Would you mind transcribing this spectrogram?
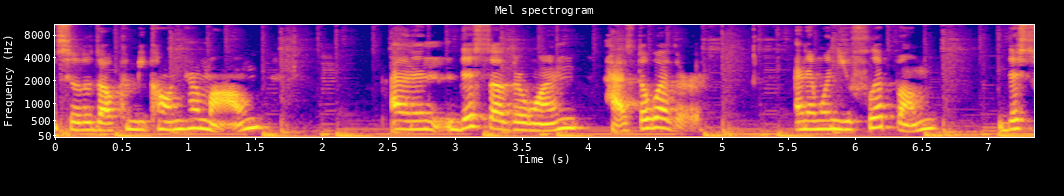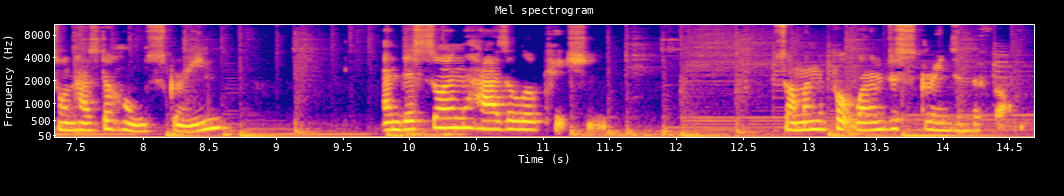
so the doll can be calling her mom, and this other one has the weather. And then when you flip them, this one has the home screen, and this one has a location. So I'm going to put one of the screens in the phone.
